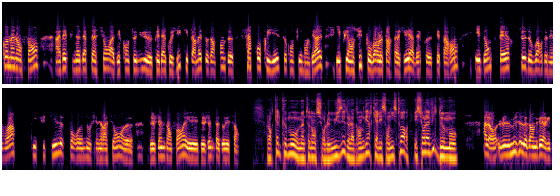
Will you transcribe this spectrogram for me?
comme un enfant, avec une adaptation à des contenus pédagogiques qui permettent aux enfants de s'approprier ce conflit mondial et puis ensuite pouvoir le partager avec ses parents et donc faire ce devoir de mémoire qui est utile pour euh, nos générations euh, de jeunes enfants et de jeunes adolescents. Alors quelques mots maintenant sur le musée de la Grande Guerre, quelle est son histoire, et sur la ville de Meaux? Alors, le, musée de la Grande Guerre, il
